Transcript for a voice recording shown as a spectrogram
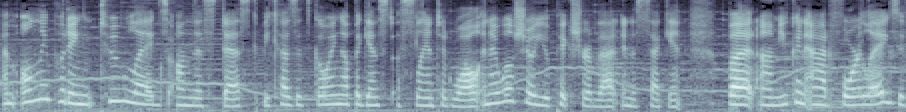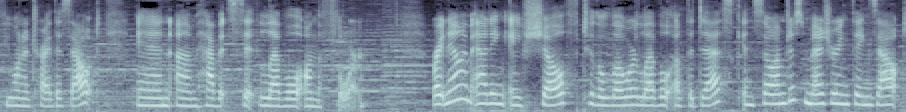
I'm only putting two legs on this desk because it's going up against a slanted wall and I will show you a picture of that in a second but um, you can add four legs if you want to try this out and um, have it sit level on the floor. Right now I'm adding a shelf to the lower level of the desk and so I'm just measuring things out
